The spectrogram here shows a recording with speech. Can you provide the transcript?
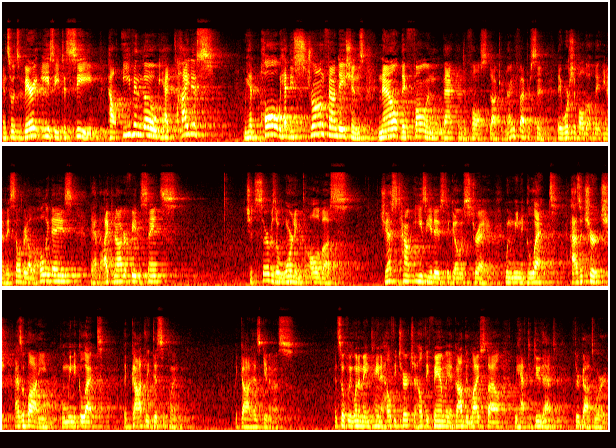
And so it's very easy to see how, even though we had Titus we had Paul, we had these strong foundations. Now they've fallen back into false doctrine. 95%. They worship all the, they, you know, they celebrate all the holy days. They have the iconography, the saints. It should serve as a warning to all of us just how easy it is to go astray when we neglect, as a church, as a body, when we neglect the godly discipline that God has given us. And so, if we want to maintain a healthy church, a healthy family, a godly lifestyle, we have to do that through God's Word.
